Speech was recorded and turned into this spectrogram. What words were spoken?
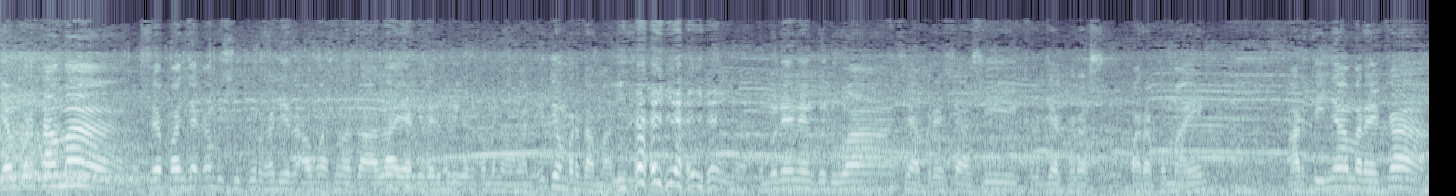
Yang pertama, saya panjatkan bersyukur hadir Allah SWT yang kita diberikan kemenangan. Itu yang pertama. Kemudian yang kedua, saya apresiasi kerja keras para pemain. Artinya mereka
